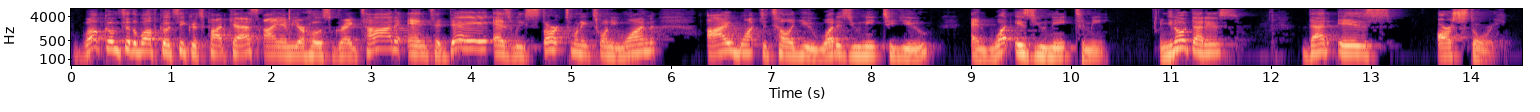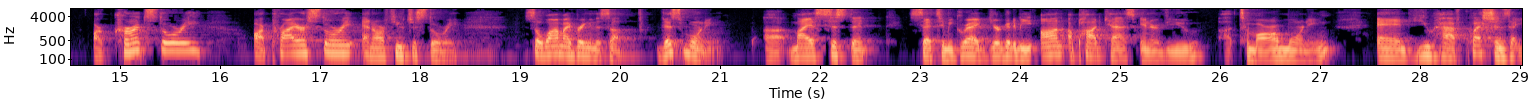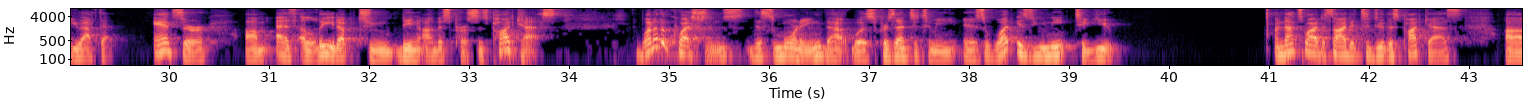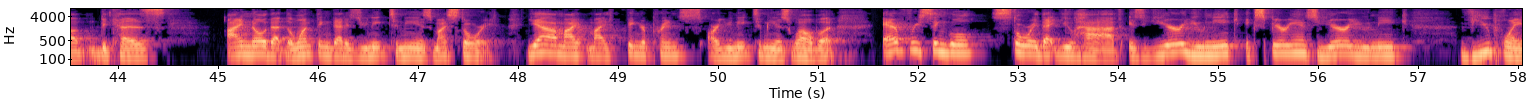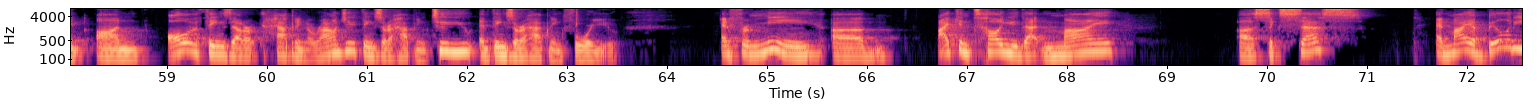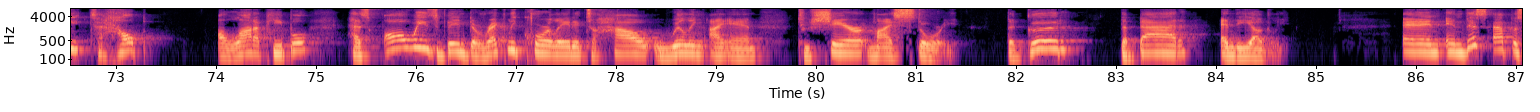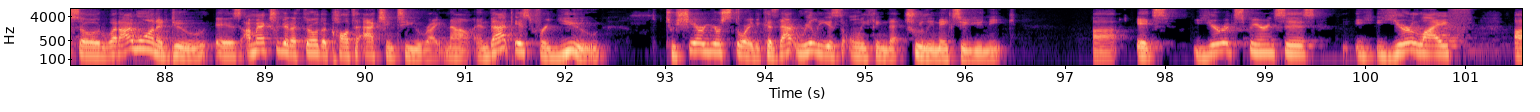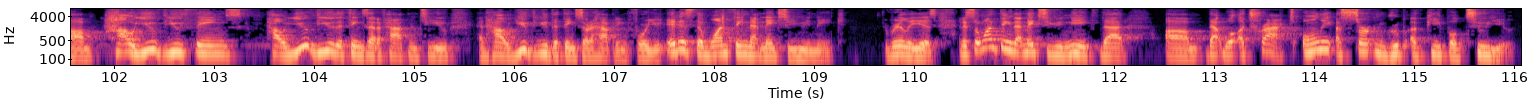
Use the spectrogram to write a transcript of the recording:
Welcome to the Wealth Code Secrets podcast. I am your host, Greg Todd. And today, as we start 2021, I want to tell you what is unique to you and what is unique to me. And you know what that is? That is our story, our current story, our prior story, and our future story. So, why am I bringing this up? This morning, uh, my assistant said to me, Greg, you're going to be on a podcast interview uh, tomorrow morning, and you have questions that you have to answer um, as a lead up to being on this person's podcast. One of the questions this morning that was presented to me is what is unique to you? And that's why I decided to do this podcast uh, because I know that the one thing that is unique to me is my story. Yeah, my my fingerprints are unique to me as well, but every single story that you have is your unique experience, your unique viewpoint on all of the things that are happening around you, things that are happening to you, and things that are happening for you. And for me, uh, I can tell you that my uh, success and my ability to help a lot of people has always been directly correlated to how willing I am to share my story the good, the bad, and the ugly. And in this episode, what I want to do is I'm actually going to throw the call to action to you right now. And that is for you to share your story because that really is the only thing that truly makes you unique. Uh, it's your experiences, your life, um, how you view things, how you view the things that have happened to you, and how you view the things that are happening for you. It is the one thing that makes you unique. It really is, and it's the one thing that makes you unique that um, that will attract only a certain group of people to you.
